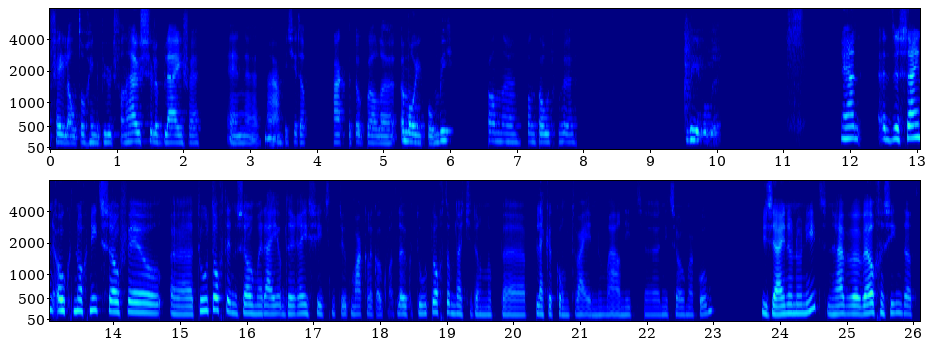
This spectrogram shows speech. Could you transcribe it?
veelal toch in de buurt van huis zullen blijven. En uh, nou, dat maakt het ook wel uh, een mooie combi. van, uh, van bootwerelden. Ja, er zijn ook nog niet zoveel toertochten in de zomer. Rij je op de racefiets natuurlijk makkelijk ook wat leuke toertochten, omdat je dan op plekken komt waar je normaal niet, niet zomaar komt. Die zijn er nog niet. Nu hebben we wel gezien dat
